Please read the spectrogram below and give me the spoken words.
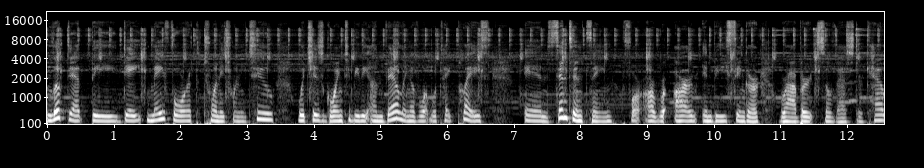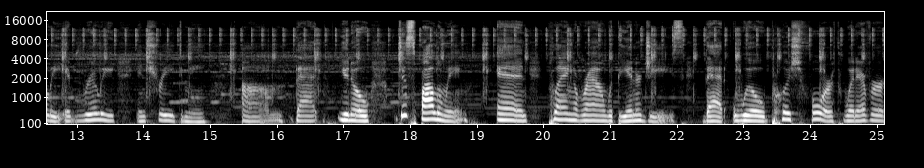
looked at the date May 4th, 2022, which is going to be the unveiling of what will take place in sentencing for our R&B singer Robert Sylvester Kelly. It really intrigued me um, that, you know, just following and playing around with the energies that will push forth whatever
